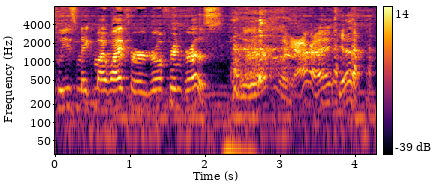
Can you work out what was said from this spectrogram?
please make my wife or girlfriend gross. You know, like all right, yeah.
